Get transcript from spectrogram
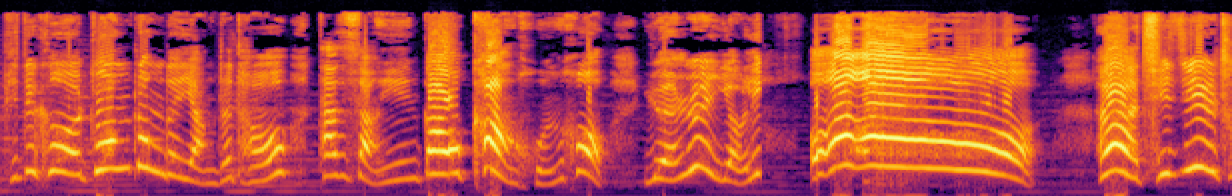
皮特克庄重地仰着头，他的嗓音高亢浑厚，圆润有力。哦哦哦！奇迹出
